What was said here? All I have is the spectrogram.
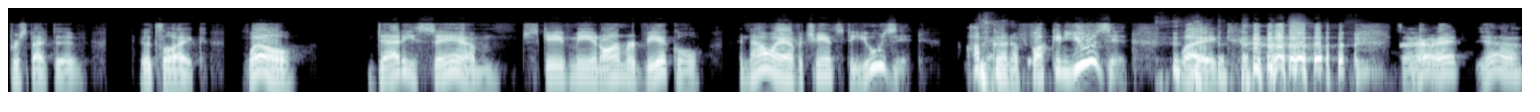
perspective, it's like, well, Daddy Sam just gave me an armored vehicle, and now I have a chance to use it. I'm gonna fucking use it. Like, it's like, all right, yeah.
